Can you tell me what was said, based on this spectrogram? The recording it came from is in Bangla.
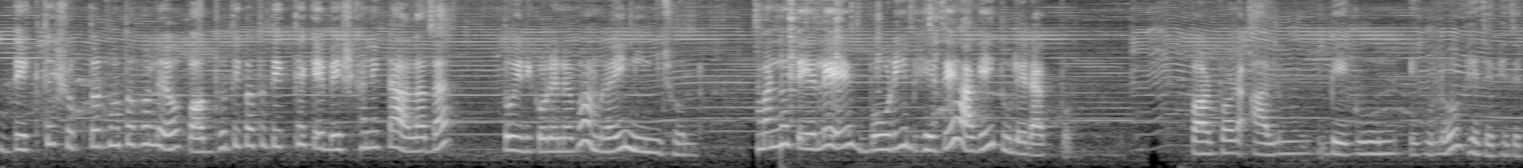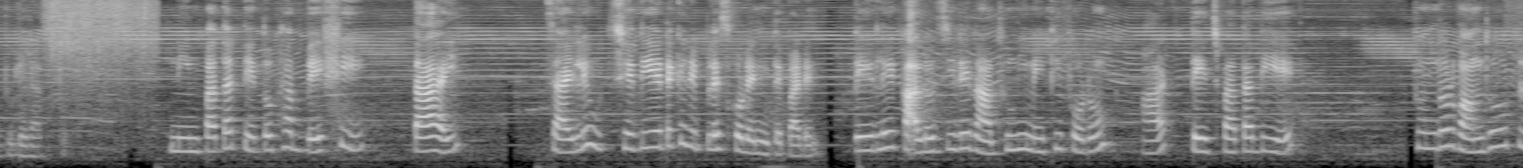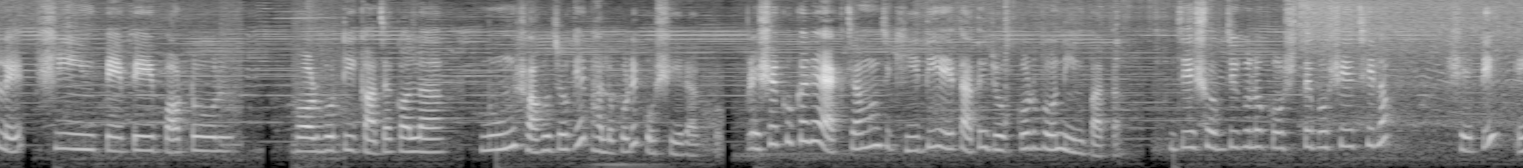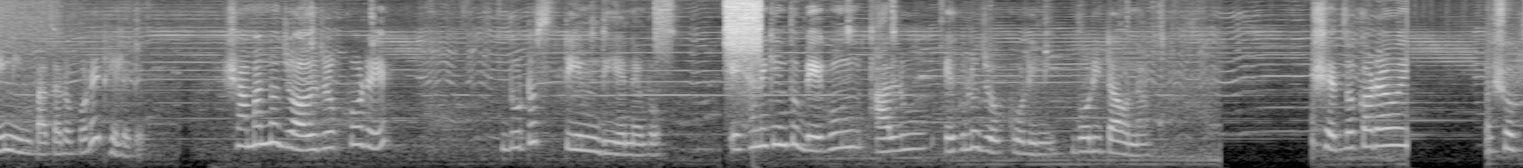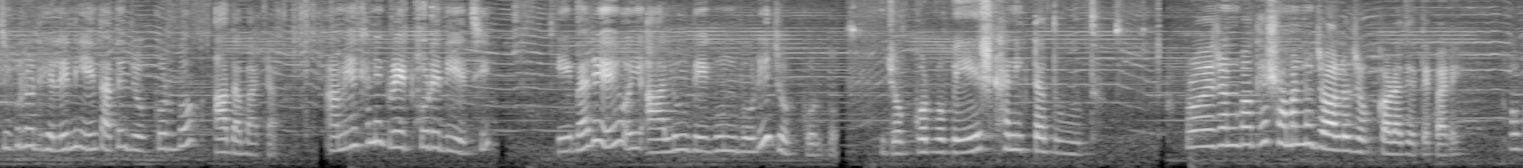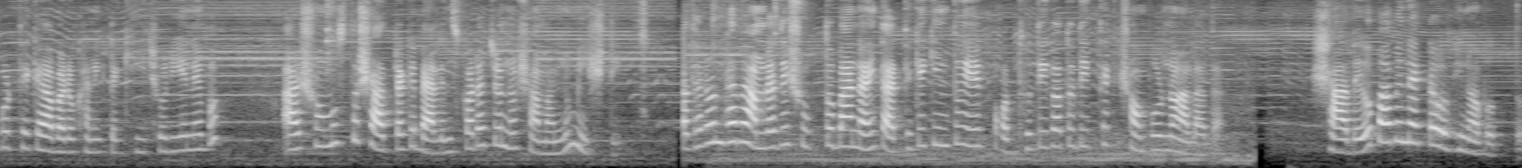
দেখতে শুক্তোর মতো হলেও পদ্ধতিগত দিক থেকে বেশ খানিকটা আলাদা। তৈরি করে নেব আমরা এই নিম ঝোল। সামান্য তেলে বড়ি ভেজে আগেই তুলে রাখব। পরপর আলু, বেগুন এগুলো ভেজে ভেজে তুলে রাখব। নিম পাতার তেতো ভাব বেশি, তাই চাইলে উচ্ছে দিয়ে এটাকে রিপ্লেস করে নিতে পারেন। তেলে কালো জিরে, রাঁধুনি, মেথি ফোড়ন আর তেজপাতা দিয়ে সুন্দর গন্ধ উঠলে শিম, পেঁপে, পটল, বরবটি কাঁচা কলা নুন সহযোগে ভালো করে কষিয়ে রাখব। প্রেশার কুকারে এক চামচ ঘি দিয়ে তাতে যোগ করব নিম পাতা। যে সবজিগুলো কষতে বসিয়েছিলাম, সেটি এই নিম পাতার ওপরে ঢেলে দেব। সামান্য জল যোগ করে দুটো স্টিম দিয়ে নেব। এখানে কিন্তু বেগুন, আলু এগুলো যোগ করিনি, বড়িটাও না। সেদ্ধ করা ওই সবজিগুলো ঢেলে নিয়ে তাতে যোগ করব আদা বাটা। আমি এখানে গ্রেট করে দিয়েছি। এবারে ওই আলু, বেগুন, বড়ি যোগ করব। যোগ করব বেশ খানিকটা দুধ। প্রয়োজন বোধে সামান্য জলও যোগ করা যেতে পারে। ওপর থেকে আবারও খানিকটা ঘি ছড়িয়ে নেব। আর সমস্ত স্বাদটাকে ব্যালেন্স করার জন্য সামান্য মিষ্টি। সাধারণভাবে আমরা যে শুক্তো বানাই, তার থেকে কিন্তু এর পদ্ধতিগত দিক থেকে সম্পূর্ণ আলাদা। স্বাদেও পাবেন একটা অভিনবত্ব।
